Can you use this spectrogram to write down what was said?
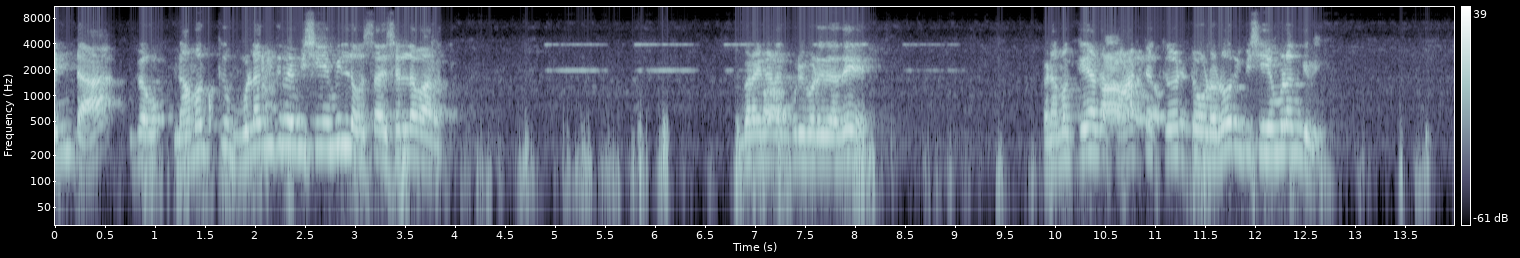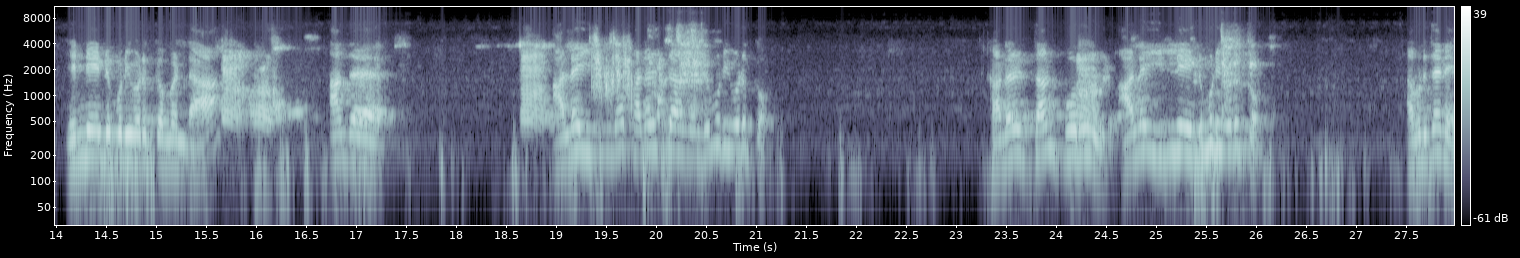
என்றா இப்ப நமக்கு விளங்குற விஷயம் இல்ல செல்ல வாரது. இப்ப எனக்கு புரிபடுது இப்ப நமக்கு அந்த பாட்டை கேட்ட உடனே ஒரு விஷயம் விளங்குது. என்ன என்று முடிவெடுக்க வேண்டா ம், ம். அந்த. அலை இல்ல கடல் தான் என்று முடிவெடுக்கும். கடல் தான் பொருள் அலை இல்லை என்று முடிவெடுக்கும். அப்படித்தானே.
